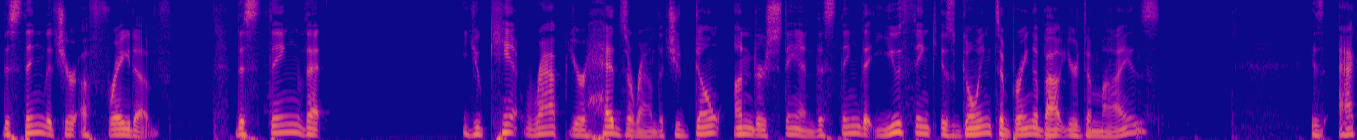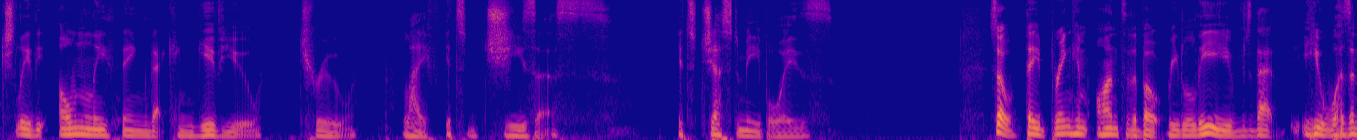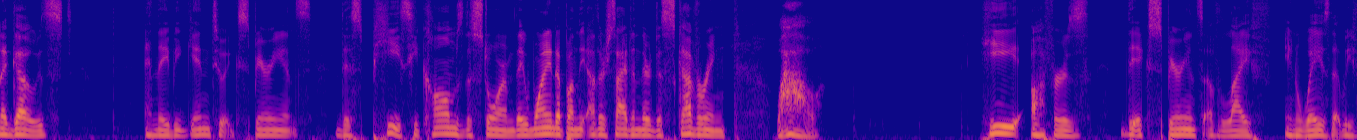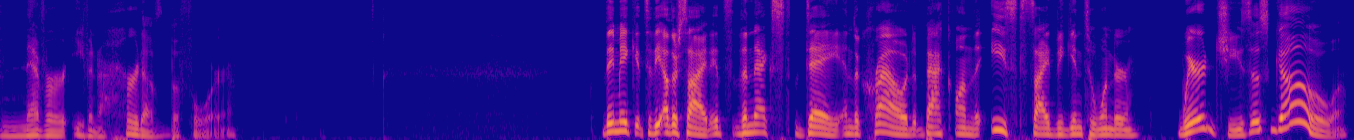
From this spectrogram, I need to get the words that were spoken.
This thing that you're afraid of, this thing that you can't wrap your heads around, that you don't understand, this thing that you think is going to bring about your demise, is actually the only thing that can give you true life. It's Jesus. It's just me, boys. So they bring him onto the boat, relieved that he wasn't a ghost, and they begin to experience this peace. He calms the storm. They wind up on the other side and they're discovering wow, he offers the experience of life in ways that we've never even heard of before. They make it to the other side. It's the next day, and the crowd back on the east side begin to wonder where'd Jesus go?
